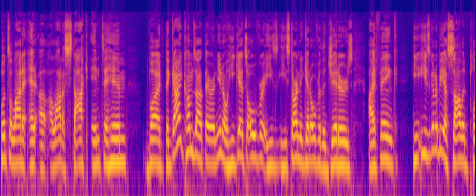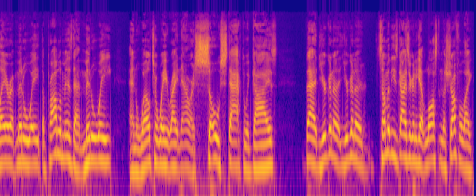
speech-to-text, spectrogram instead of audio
puts a lot of a, a lot of stock into him. But the guy comes out there and you know he gets over. He's he's starting to get over the jitters. I think he, he's going to be a solid player at middleweight. The problem is that middleweight and welterweight right now are so stacked with guys that you're gonna you're gonna some of these guys are gonna get lost in the shuffle. Like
